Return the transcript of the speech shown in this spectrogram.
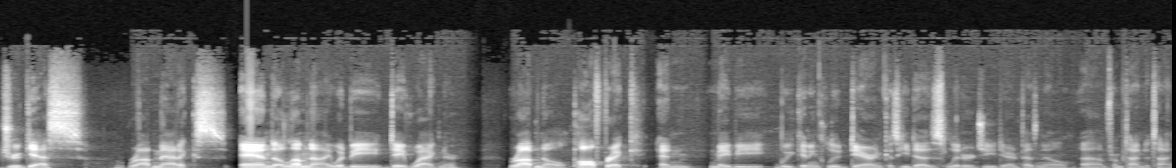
Drew Guess, Rob Maddox, and alumni would be Dave Wagner, Rob Null, Paul Frick, and maybe we can include Darren because he does liturgy, Darren Pesnell, um, from time to time.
